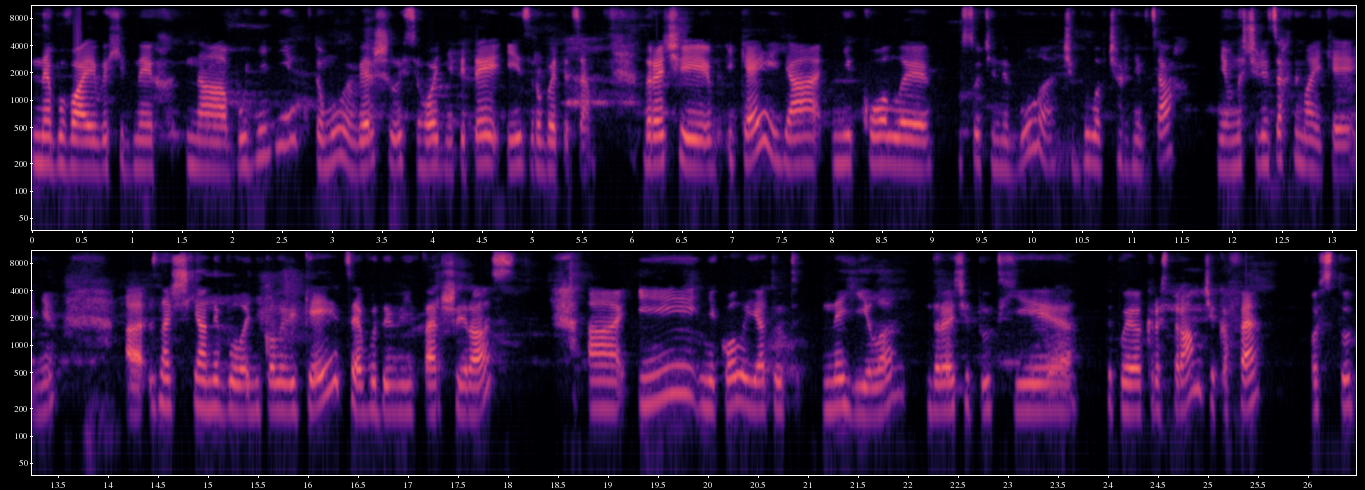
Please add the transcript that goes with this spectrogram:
не буває вихідних на будні дні, тому ми вирішили сьогодні піти і зробити це. До речі, в Ікеї я ніколи по суті не була, чи була в Чернівцях. Ні, в нас в Чернівцях немає Ікеї, ні. А, значить, я не була ніколи в Ікеї, це буде мій перший раз. А, і ніколи я тут не їла. До речі, тут є типу як ресторан чи кафе. Ось тут.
